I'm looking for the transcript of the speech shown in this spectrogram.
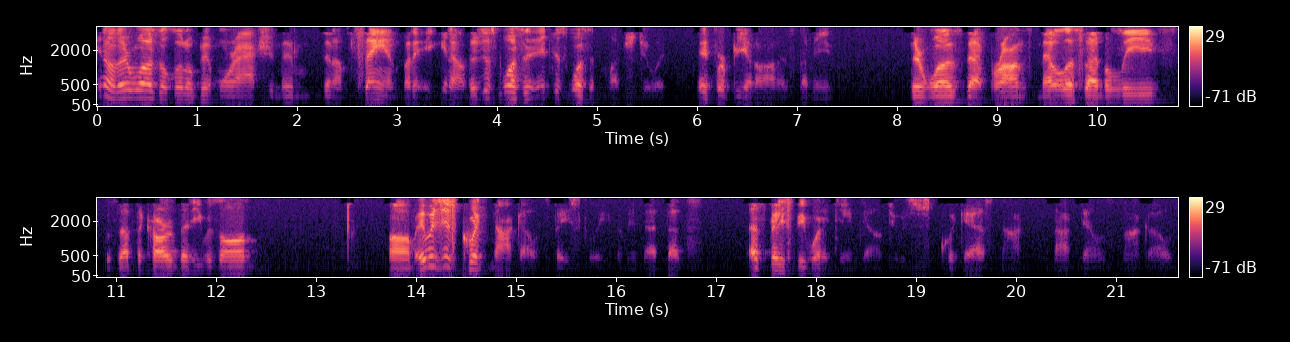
you know, there was a little bit more action than than I'm saying, but it, you know, there just wasn't. It just wasn't much to it. If we're being honest, I mean, there was that bronze medalist, I believe. Was that the card that he was on? Um, it was just quick knockouts, basically. I mean, that that's that's basically what it came down to. It's just quick ass knock knockdowns, knockouts.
